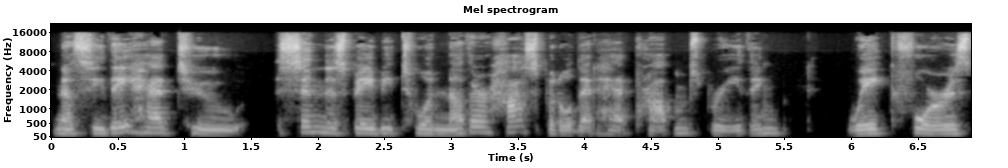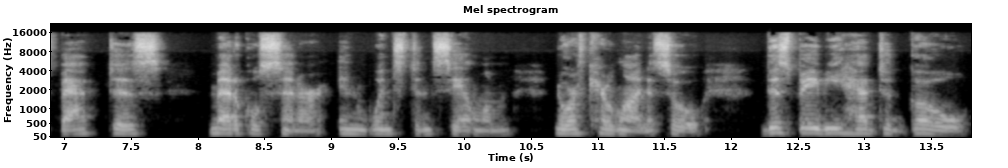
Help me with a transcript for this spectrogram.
Now see they had to send this baby to another hospital that had problems breathing wake forest baptist medical center in winston-salem north carolina. So this baby had to go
